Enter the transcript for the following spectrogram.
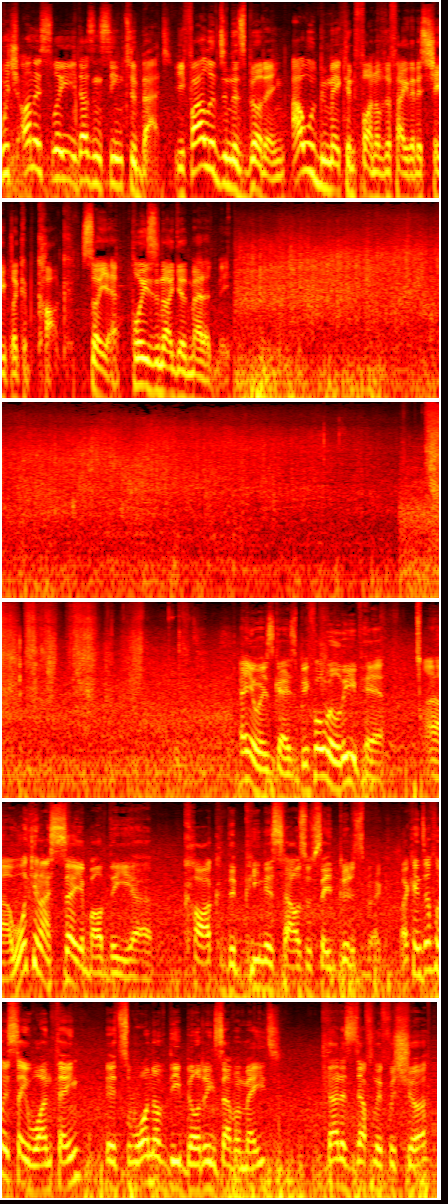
which honestly, it doesn't seem too bad. If I lived in this building, I would be making fun of the fact that it's shaped like a cock. So yeah, please do not get mad at me. Anyways, guys, before we leave here, uh, what can I say about the uh, cock, the penis house of St. Petersburg? I can definitely say one thing. It's one of the buildings ever made. That is definitely for sure.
